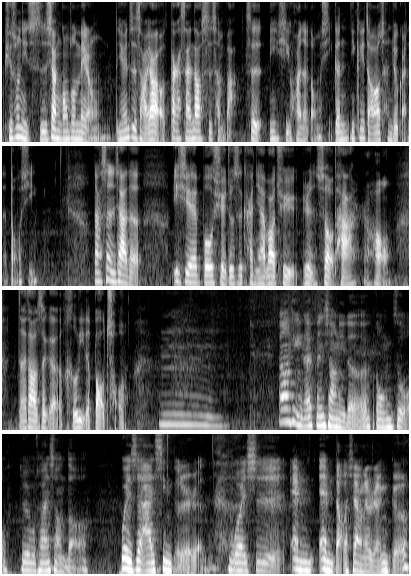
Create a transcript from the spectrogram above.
比如说你十项工作内容里面至少要有大概三到四成吧是你喜欢的东西，跟你可以找到成就感的东西。那剩下的一些剥削，就是看你要不要去忍受它，然后得到这个合理的报酬。嗯。刚刚听你在分享你的工作，就是我突然想到，我也是 I 性格的人，我也是 M M 导向的人格。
